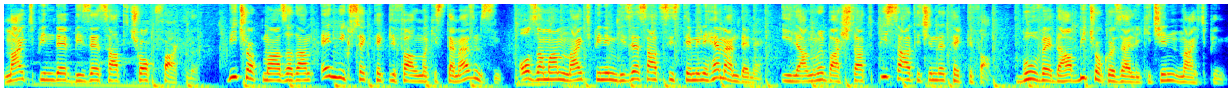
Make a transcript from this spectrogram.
Nightbin'de bize sat çok farklı. Birçok mağazadan en yüksek teklifi almak istemez misin? O zaman Nightbin'in bize sat sistemini hemen dene. İlanını başlat, bir saat içinde teklif al. Bu ve daha birçok özellik için Nightbin.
